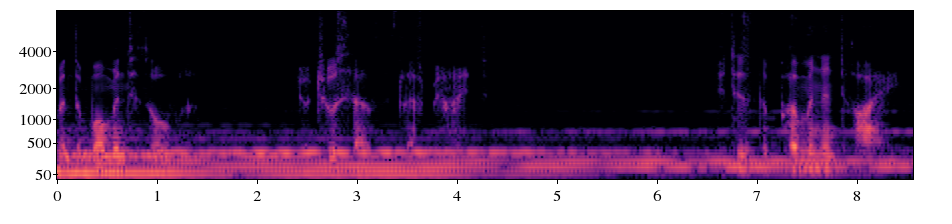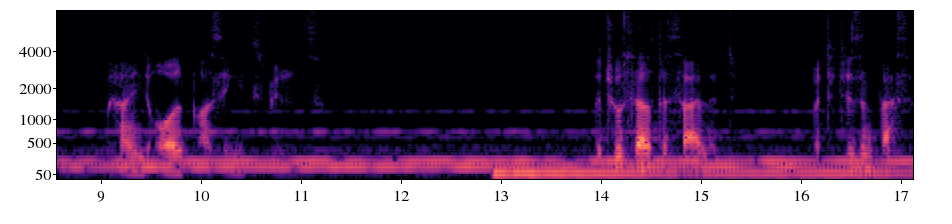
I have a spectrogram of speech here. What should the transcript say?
When the moment is over, your true self is left behind. It is the permanent I behind all passing experience. The true self is silent, but it isn't passive.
